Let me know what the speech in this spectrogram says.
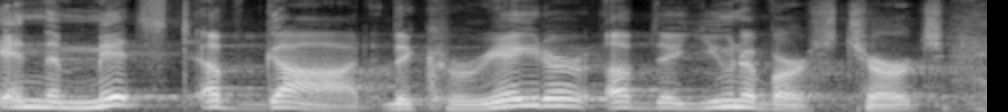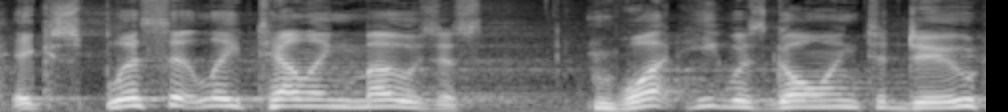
in the midst of God, the creator of the universe, church, explicitly telling Moses, what he was going to do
